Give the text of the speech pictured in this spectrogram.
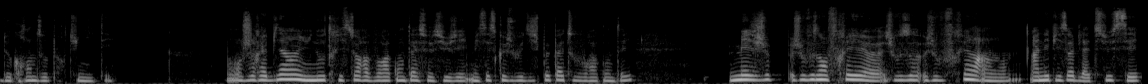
de grandes opportunités. Bon, j'aurais bien une autre histoire à vous raconter à ce sujet, mais c'est ce que je vous dis, je ne peux pas tout vous raconter. Mais je, vous en ferai, euh, je vous, ferai un épisode là-dessus, c'est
